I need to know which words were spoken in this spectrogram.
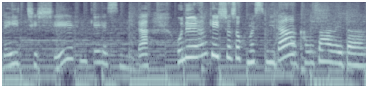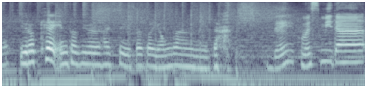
레이치 씨 함께 했습니다. 오늘 함께 해 주셔서 아, 고맙습니다. 감사합니다. 이렇게 인터뷰를 할 수 있어서 영광입니다. 네, 고맙습니다.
